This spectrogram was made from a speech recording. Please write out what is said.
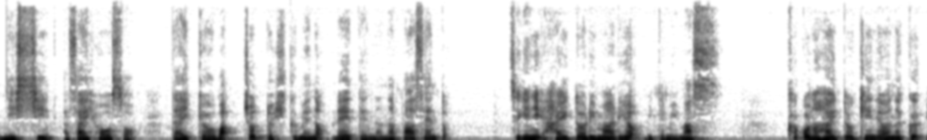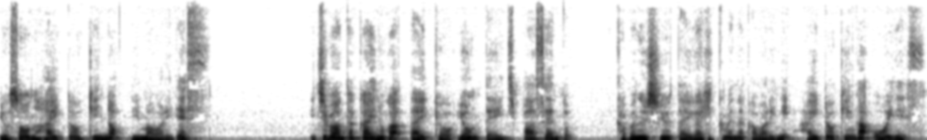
日清、朝日放送、大京はちょっと低めの0.7%。次に配当利回りを見てみます。過去の配当金ではなく予想の配当金の利回りです。一番高いのが大京4.1%。株主優待が低めな代わりに配当金が多いです。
